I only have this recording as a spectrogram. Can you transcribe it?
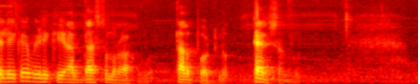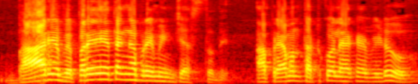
తెలియక వీడికి అర్ధాష్టమ రాహు తలపోట్లు టెన్షన్లు. భార్య విపరీతంగా ప్రేమించేస్తుంది. ఆ ప్రేమను తట్టుకోలేక వీడు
